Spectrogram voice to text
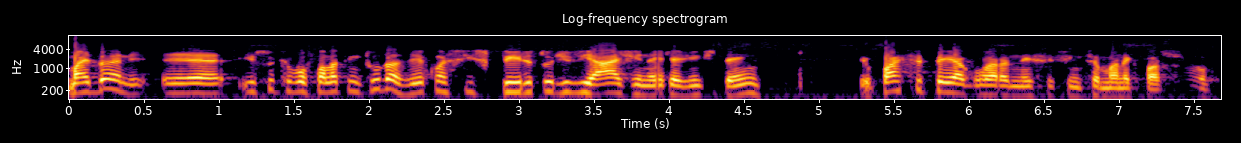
Mas Dani, é, isso que eu vou falar tem tudo a ver com esse espírito de viagem, né, que a gente tem. Eu participei agora nesse fim de semana que passou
